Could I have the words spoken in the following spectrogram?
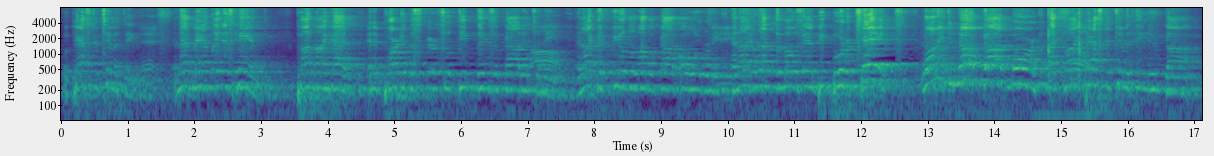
with Pastor Timothy. Yes. And that man laid his hand upon my head and imparted the spiritual deep things of God into me. And I could feel the love of God all over me. And I left the Mozambique border changed, wanting to know God more like my Pastor Timothy knew God.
